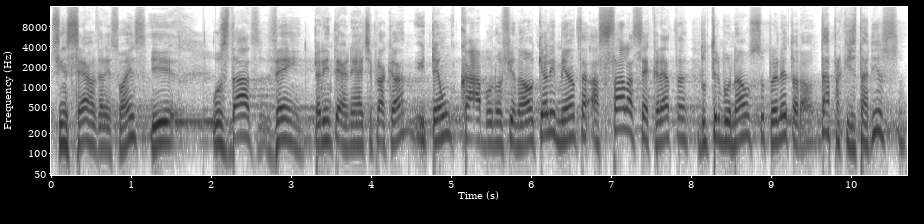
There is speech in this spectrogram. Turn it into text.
se encerram as eleições e Os dados vêm pela internet para cá e tem um cabo no final que alimenta a sala secreta do Tribunal Superior Eleitoral. Dá para acreditar nisso?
